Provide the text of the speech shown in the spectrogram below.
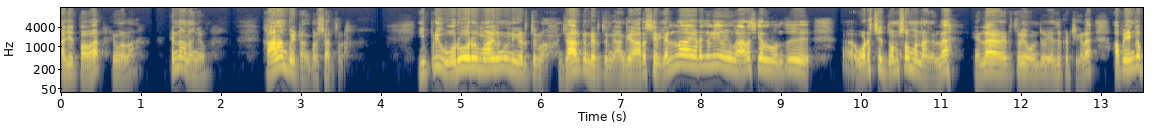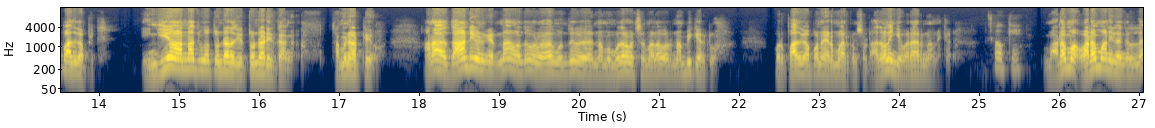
அஜித் பவார் இவங்கெல்லாம் என்ன நாங்கள் காணாமல் போயிட்டாங்க பிரச்சாரத்தில். இப்படி ஒரு ஒரு மாநிலங்களும் நீங்கள் எடுத்துக்கலாம். ஜார்க்கண்ட் எடுத்துங்க. அங்கே அரசியல் எல்லா இடங்களையும் இவங்க அரசியல் வந்து உடச்சி துவம்சம் பண்ணாங்கல்ல? எல்லா இடத்துலையும் வந்து எதிர்க்கட்சிகளை. அப்போ எங்கே பாதுகாப்பு இருக்கு? இங்கேயும் அதிமுக தொண்டாடி தொண்டாடி இருக்காங்க. தமிழ்நாட்டிலையும். ஆனால் அதை தாண்டி கேட்டினா வந்து ஒரு அளவு வந்து நம்ம முதலமைச்சர் மேலே ஒரு நம்பிக்கை இருக்கலாம். ஒரு பாதுகாப்பான இடமா இருக்குன்னு சொல்லிட்டு. அதனால இங்கே வராருன்னு நான் நினைக்கிறேன். ஓகே. வட மா வட மாநிலங்களில்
